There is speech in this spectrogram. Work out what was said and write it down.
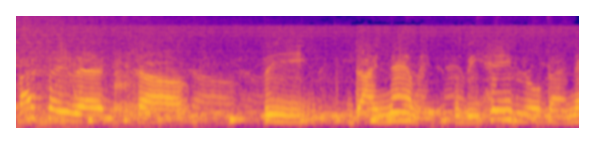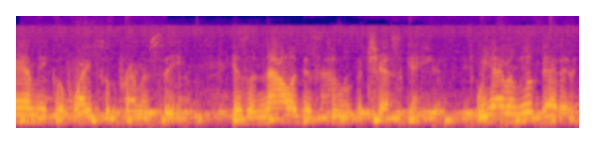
I say that uh, the dynamic, the behavioral dynamic of white supremacy is analogous to a chess game. We haven't looked at it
